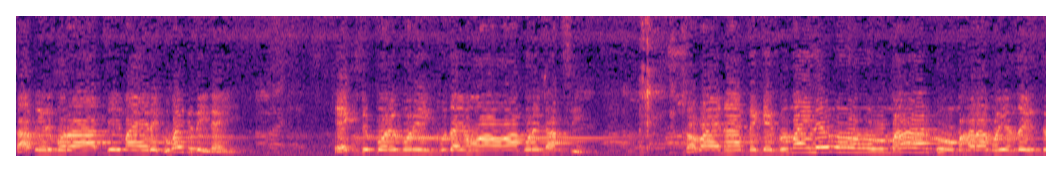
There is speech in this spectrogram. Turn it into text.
তাদের পর আর যে মায়ের ঘুমাইতে দেই নাই, একটু পরে পরে খুদাই হওয়া হওয়া করে টানছি সবাই না দেখে ঘুমাইলেও মার ঘুম হারাম হয়ে যাইত।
